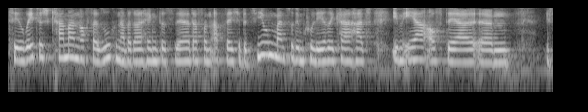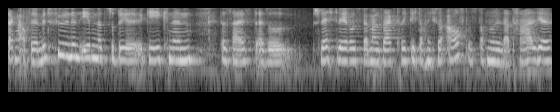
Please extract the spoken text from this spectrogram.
Theoretisch kann man noch versuchen, aber da hängt es sehr davon ab, welche Beziehung man zu dem Choleriker hat, ihm eher auf der ähm, ich sag mal, auf der mitfühlenden Ebene zu begegnen. Das heißt also, schlecht wäre es, wenn man sagt, reg dich doch nicht so auf, das ist doch nur eine Lappalie.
